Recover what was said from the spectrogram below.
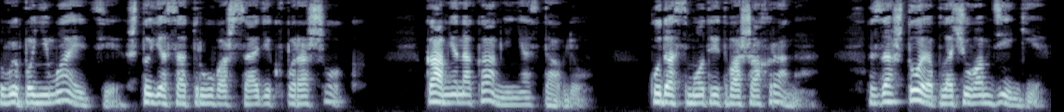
Вы понимаете, что я сотру ваш садик в порошок? Камня на камне не оставлю. Куда смотрит ваша охрана? За что я плачу вам деньги?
